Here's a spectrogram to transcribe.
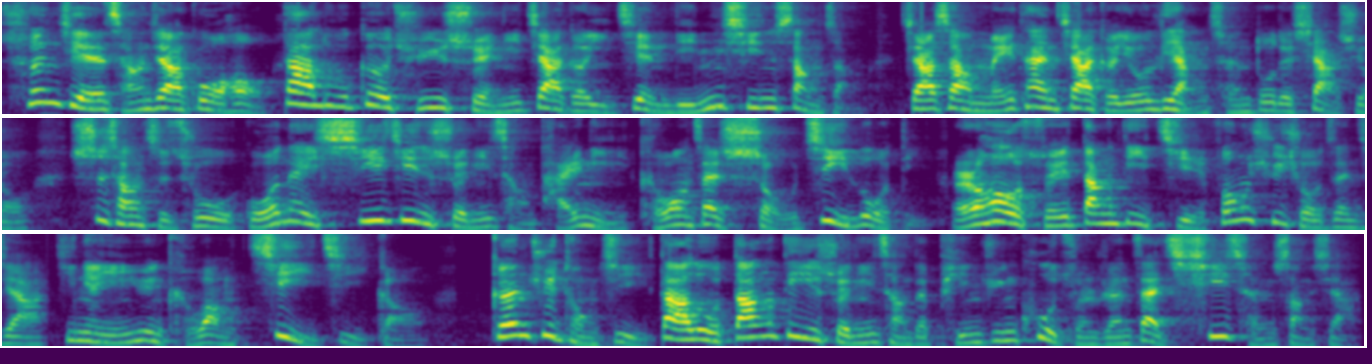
春节长假过后，大陆各区域水泥价格已见零星上涨。加上煤炭价格有两成多的下修，市场指出，国内西进水泥厂台泥可望在首季落底，而后随当地解封需求增加，今年营运可望季季高。根据统计，大陆当地水泥厂的平均库存仍在七成上下，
